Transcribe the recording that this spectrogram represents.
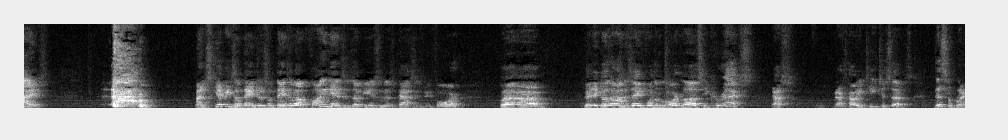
eyes. I'm skipping some things. There's some things about finances I've used in this passage before. But um, then it goes on to say, For the Lord loves, He corrects. That's, that's how He teaches us. Discipline.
